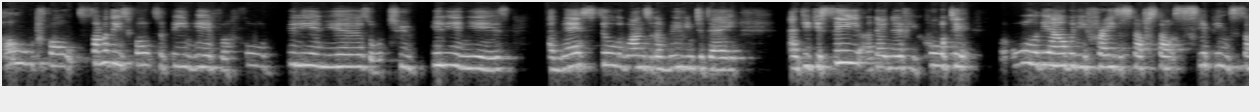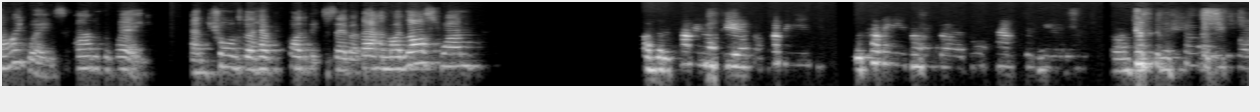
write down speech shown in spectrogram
old faults. Some of these faults have been here for four billion years or two billion years, and they're still the ones that are moving today. And did you see, I don't know if you caught it, but all of the Albany Fraser stuff starts slipping sideways out of the way. And Sean's going to have quite a bit to say about that. And my last one, I'm going to come in up here. I'm coming in, we're coming in off uh, Northampton here. I'm just going to shove it this way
